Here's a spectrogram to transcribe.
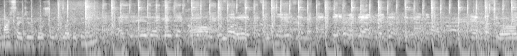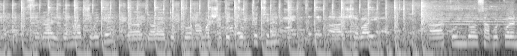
আমার সাইজের দর্শকগুলো দেখে নিন। ধন্যবাদ সবাইকে। যারা এতক্ষণ আমার সাথে যুক্ত ছিলেন, আর সবাই কোন দল সাপোর্ট করেন,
